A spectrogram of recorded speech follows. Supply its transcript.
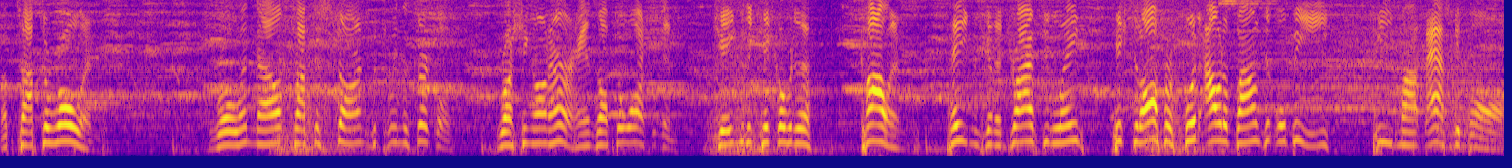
Up top to Roland. Roland now up top to Starnes between the circles. Rushing on her. Hands off to Washington. Jade with a kick over to Collins. Peyton's going to drive through the lane. Kicks it off her foot. Out of bounds it will be. Piedmont basketball.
